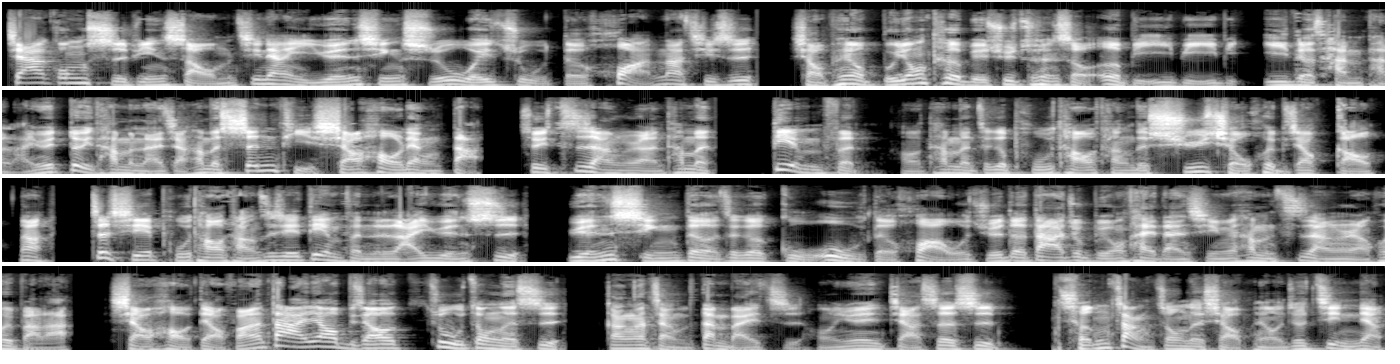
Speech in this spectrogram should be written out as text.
加工食品少，我们尽量以原型食物为主的话，那其实小朋友不用特别去遵守二比一比一比一的餐盘啦，因为对他们来讲，他们身体消耗量大，所以自然而然他们。淀粉哦，他们这个葡萄糖的需求会比较高。那这些葡萄糖、这些淀粉的来源是原型的这个谷物的话，我觉得大家就不用太担心，因为他们自然而然会把它消耗掉。反正大家要比较注重的是刚刚讲的蛋白质哦，因为假设是成长中的小朋友，就尽量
